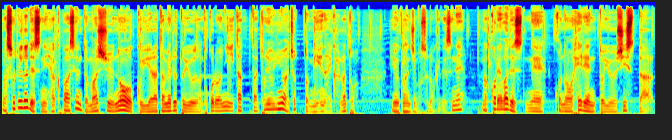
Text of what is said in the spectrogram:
まあ、それがですね、100%マシューの悔い改めるというようなところに至ったというにはちょっと見えないかなという感じもするわけですね。まあ、これはですね、このヘレンというシスタ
